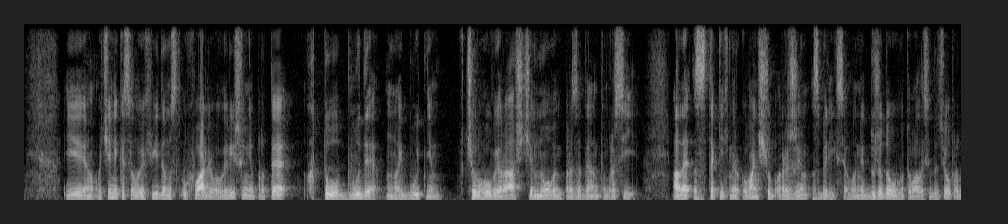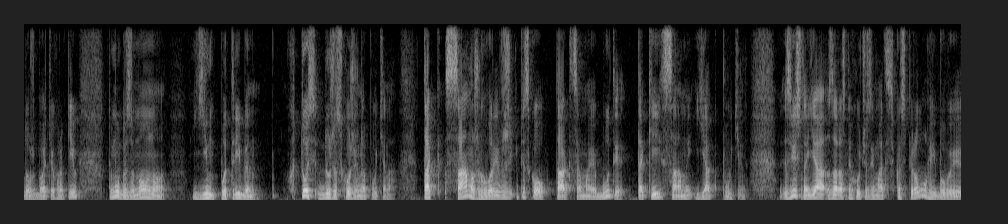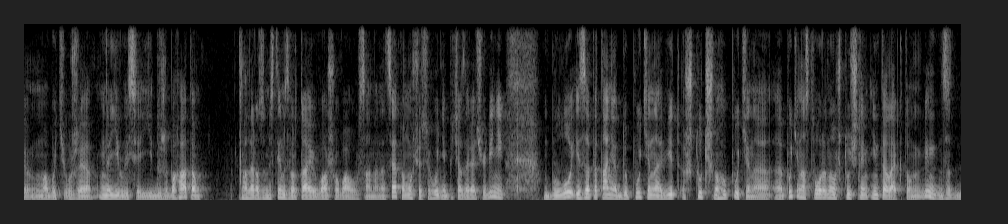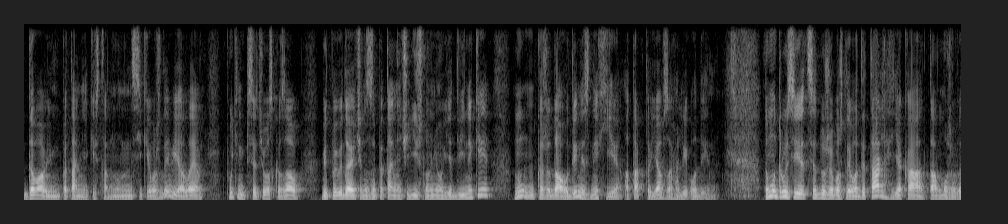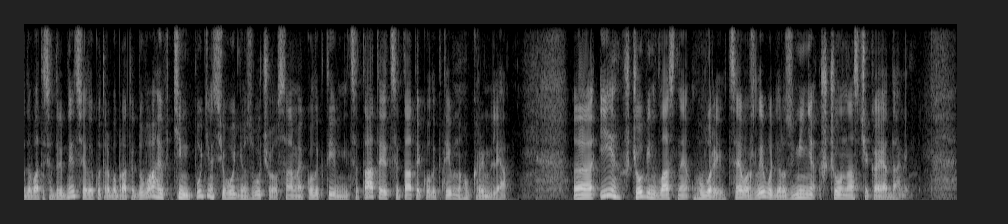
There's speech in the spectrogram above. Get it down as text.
і очільники силових відомств ухвалювали рішення про те, хто буде майбутнім черговий раз ще новим президентом Росії. Але з таких міркувань, щоб режим зберігся. Вони дуже довго готувалися до цього впродовж багатьох років, тому безумовно їм потрібен хтось дуже схожий на Путіна. Так само ж говорив же і Пісков. Так, це має бути такий самий, як Путін. Звісно, я зараз не хочу займатися конспірологією, бо ви, мабуть, вже наїлися її дуже багато. Але разом з тим звертаю вашу увагу саме на це, тому що сьогодні під час гарячої лінії було і запитання до Путіна від штучного Путіна. Е, Путіна створеного штучним інтелектом. Він задавав йому питання, якісь там ну не настільки важливі, але Путін після цього сказав, відповідаючи на запитання, чи дійсно у нього є двійники, ну каже, да, один із них є, а так то я взагалі один. Тому, друзі, це дуже важлива деталь, яка там може видаватися дрібницею, але яку треба брати до уваги. Втім, Путін сьогодні озвучував саме колективні цитати, цитати колективного Кремля. Е, і що він власне говорив? Це важливо для розуміння, що нас чекає далі.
